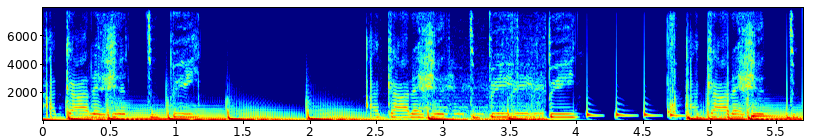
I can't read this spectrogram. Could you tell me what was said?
I gotta hit the beat. I gotta hit the beat, beat. I gotta hit the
